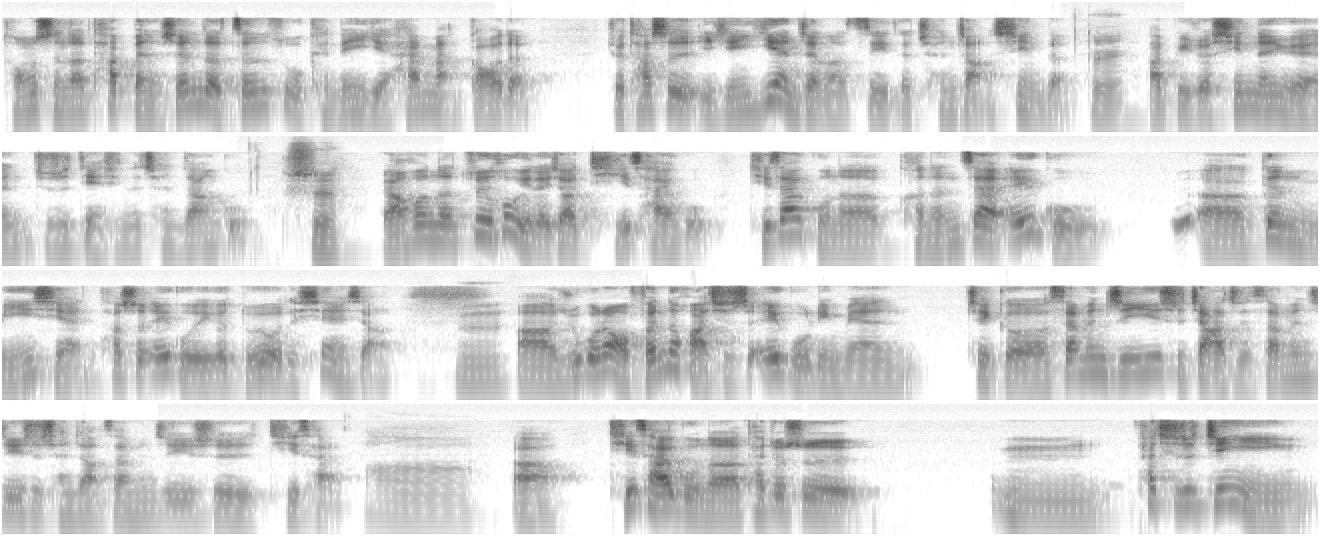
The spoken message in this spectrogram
同时呢，它本身的增速肯定也还蛮高的，就它是已经验证了自己的成长性的。对啊，比如说新能源就是典型的成长股。是。然后呢，最后一类叫题材股，题材股呢可能在 A 股呃更明显，它是 A 股的一个独有的现象。嗯啊，如果让我分的话，其实 A 股里面这个三分之一是价值，三分之一是成长，三分之一是题材。哦啊，题材股呢，它就是嗯，它其实经营。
